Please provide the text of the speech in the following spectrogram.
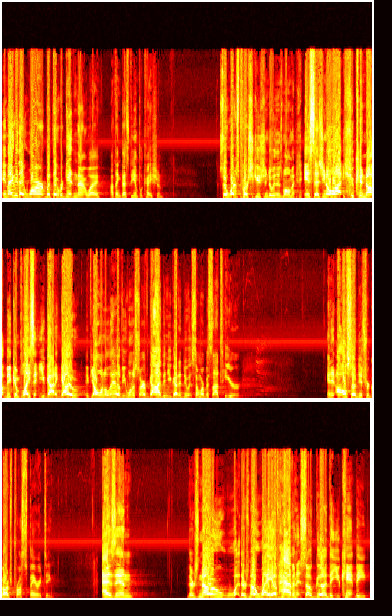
And maybe they weren't, but they were getting that way. I think that's the implication. So, what does persecution do in this moment? It says, you know what? You cannot be complacent. You got to go. If y'all want to live, you want to serve God, then you got to do it somewhere besides here. And it also disregards prosperity. As in, there's no, there's no way of having it so good that you can't be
